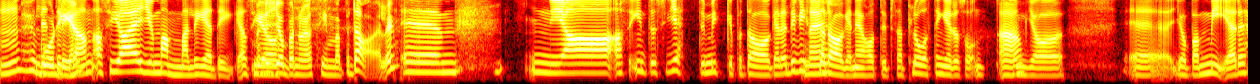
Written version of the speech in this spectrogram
Mm, hur lite går det? grann. Alltså jag är ju mammaledig. Alltså Men jag, du jobbar några timmar per dag eller? Ehm, ja, alltså inte så jättemycket på dagarna. Det är vissa Nej. dagar när jag har typ så här plåtningar och sånt Ja. som jag eh, jobbar mer.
